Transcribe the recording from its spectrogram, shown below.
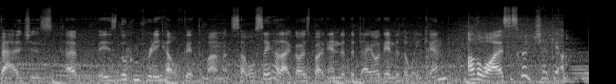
badge is uh, is looking pretty healthy at the moment. So we'll see how that goes by the end of the day or the end of the weekend. Otherwise, let's go check it out.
